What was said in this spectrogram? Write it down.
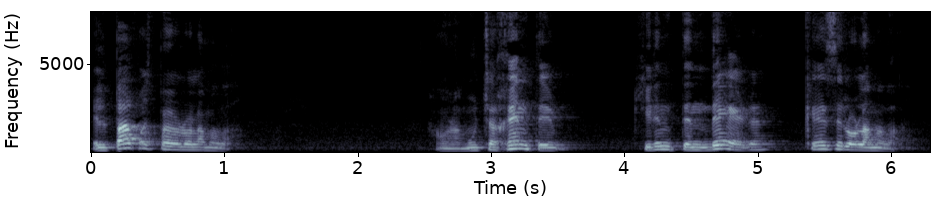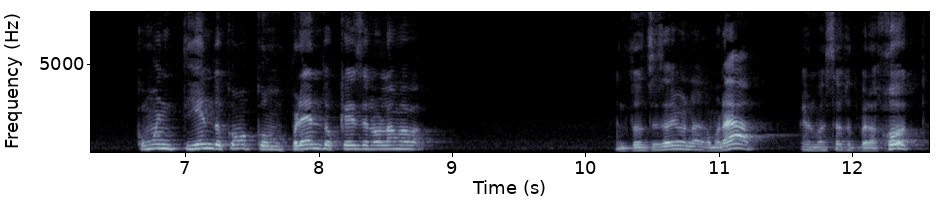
El pago es para el Olam Ahora, mucha gente quiere entender qué es el Olam ¿Cómo entiendo, cómo comprendo qué es el Olam Entonces hay una Gemara, el Masajat Berajot,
